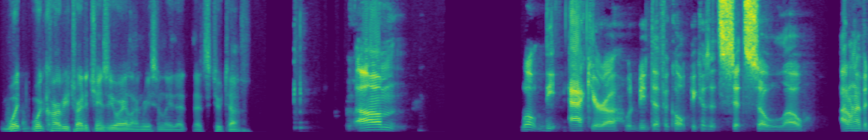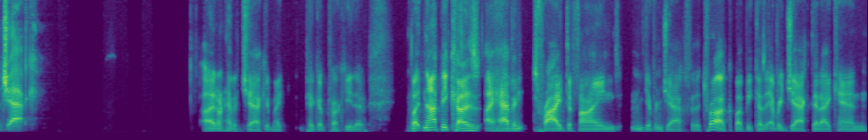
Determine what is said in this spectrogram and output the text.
What what car have you tried to change the oil on recently that that's too tough? Um well, the Acura would be difficult because it sits so low. I don't have a jack. I don't have a jack in my pickup truck either, but not because I haven't tried to find different jacks for the truck, but because every jack that I can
